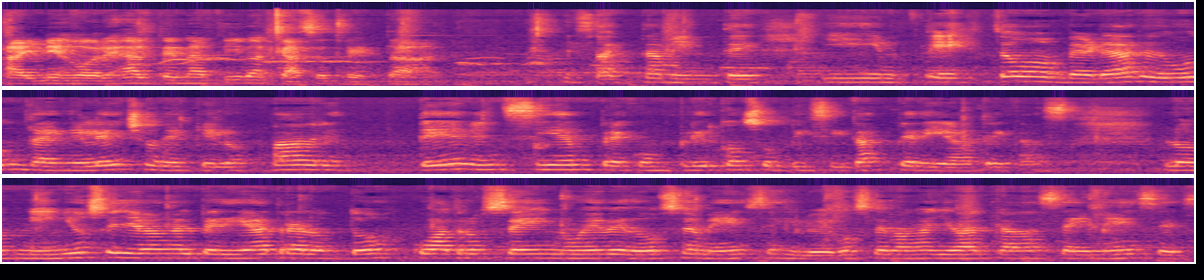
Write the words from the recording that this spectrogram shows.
hay mejores alternativas que hace 30 años. Exactamente. Y esto, ¿verdad?, redunda en el hecho de que los padres deben siempre cumplir con sus visitas pediátricas. Los niños se llevan al pediatra a los 2, 4, 6, 9, 12 meses y luego se van a llevar cada 6 meses.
